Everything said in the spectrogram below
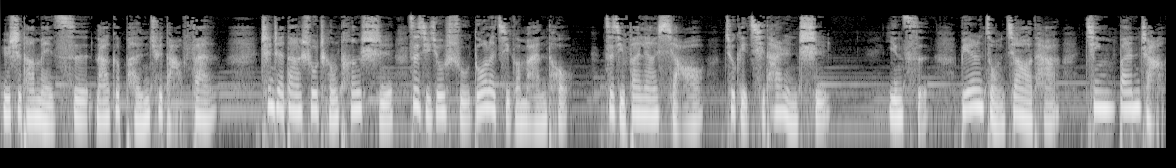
于是他每次拿个盆去打饭，趁着大叔盛汤时，自己就数多了几个馒头，自己饭量小，就给其他人吃，因此别人总叫他金班长。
